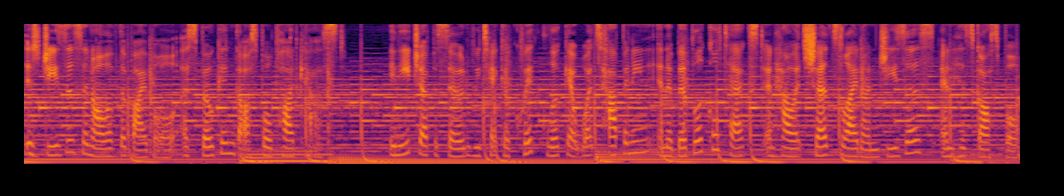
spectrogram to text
is Jesus in All of the Bible, a spoken gospel podcast. In each episode, we take a quick look at what's happening in a biblical text and how it sheds light on Jesus and his gospel.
